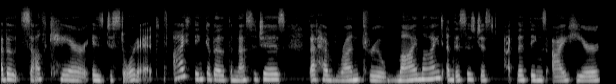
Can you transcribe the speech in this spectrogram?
about self care is distorted. If I think about the messages that have run through my mind, and this is just the things I hear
